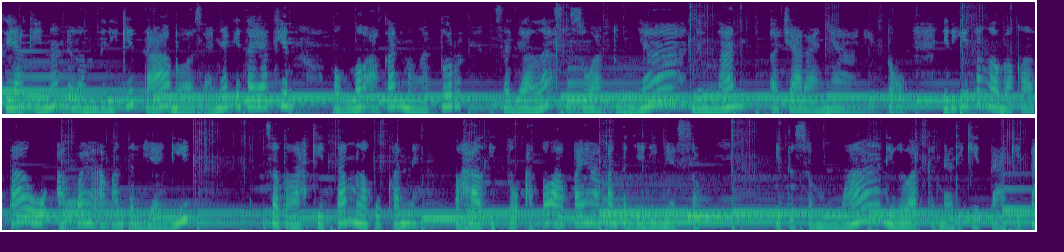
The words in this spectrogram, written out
keyakinan dalam diri kita bahwasanya kita yakin Allah akan mengatur segala sesuatunya dengan uh, caranya gitu. Jadi kita nggak bakal tahu apa yang akan terjadi setelah kita melakukan hal itu atau apa yang akan terjadi besok. Itu semua di luar kendali kita. Kita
